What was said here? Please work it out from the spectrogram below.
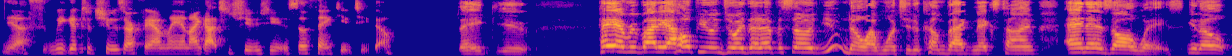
Yes, we get to choose our family, and I got to choose you. So thank you, Tigo. Thank you hey everybody i hope you enjoyed that episode you know i want you to come back next time and as always you know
